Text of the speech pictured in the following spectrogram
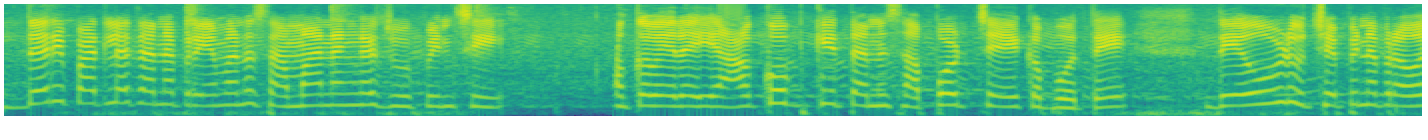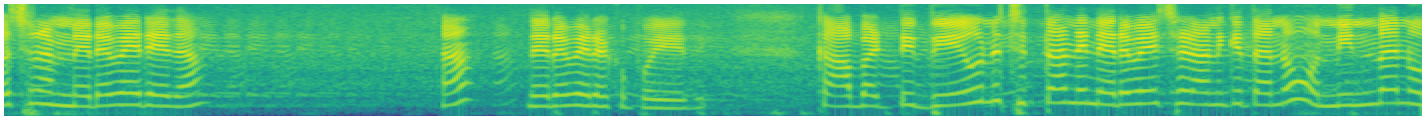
ఇద్దరి పట్ల తన ప్రేమను సమానంగా చూపించి ఒకవేళ యాకోబ్కి తను సపోర్ట్ చేయకపోతే దేవుడు చెప్పిన ప్రవచనం నెరవేరేదా? నెరవేరకపోయేది. కాబట్టి దేవుని చిత్తాన్ని నెరవేర్చడానికి తను నిందను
